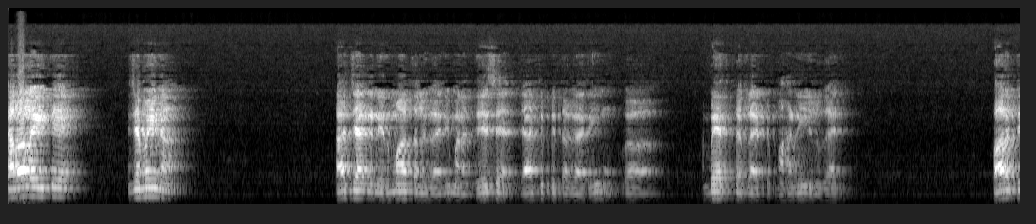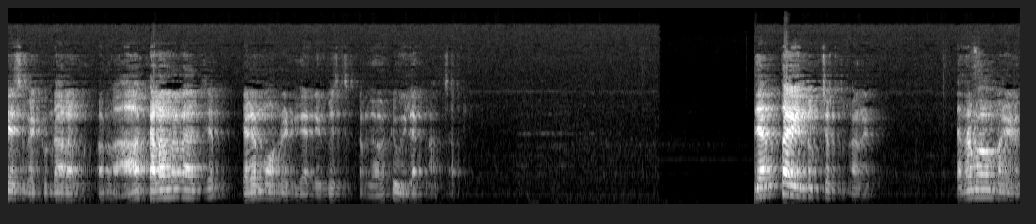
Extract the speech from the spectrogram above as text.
కళలైతే నిజమైన రాజ్యాంగ నిర్మాతలు కానీ మన దేశ జాతిపిత కానీ ఇంకా అంబేద్కర్ లాంటి మహనీయులు కానీ భారతదేశం ఎట్టుండాలనుకుంటారో ఆ కళల రాజ్యం జగన్మోహన్ రెడ్డి గారు నిర్మిస్తున్నారు కాబట్టి వీళ్ళకి నచ్చాలి. ఇదంతా ఎందుకు చెప్తున్నానండి చంద్రబాబు నాయుడు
